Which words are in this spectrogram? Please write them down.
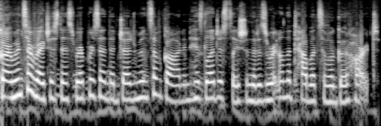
Garments of righteousness represent the judgments of God and His legislation that is written on the tablets of a good heart.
